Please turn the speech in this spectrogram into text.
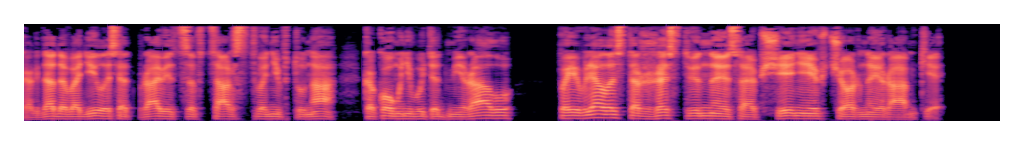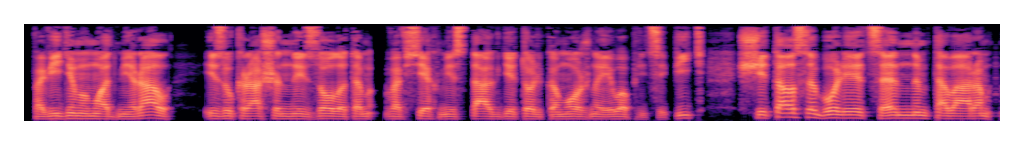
когда доводилось отправиться в царство Нептуна какому-нибудь адмиралу, появлялось торжественное сообщение в черной рамке. По-видимому, адмирал изукрашенный золотом во всех местах, где только можно его прицепить, считался более ценным товаром,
